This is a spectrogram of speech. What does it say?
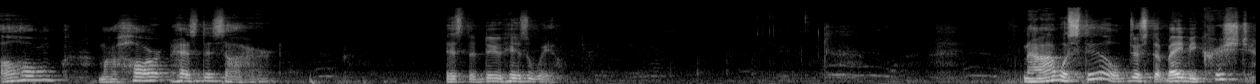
all my heart has desired is to do His will. Now, I was still just a baby Christian.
